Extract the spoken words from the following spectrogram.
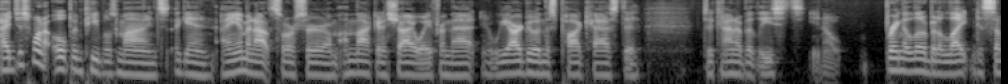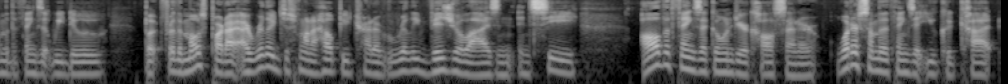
I just want to open people's minds. Again, I am an outsourcer. I'm, I'm not going to shy away from that. You know, we are doing this podcast to to kind of at least you know bring a little bit of light into some of the things that we do. But for the most part, I, I really just want to help you try to really visualize and, and see all the things that go into your call center. What are some of the things that you could cut?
